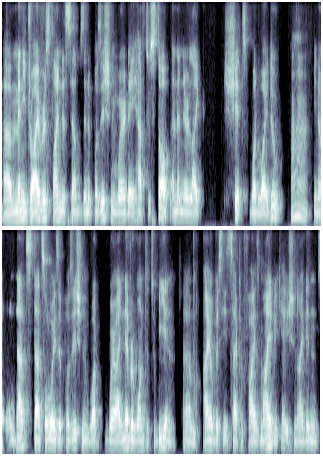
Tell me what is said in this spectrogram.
uh, many drivers find themselves in a position where they have to stop and then they're like shit, what do I do? Mhm. You know, and that's that's always a position what where I never wanted to be in. Um, I obviously sacrificed my education. I didn't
